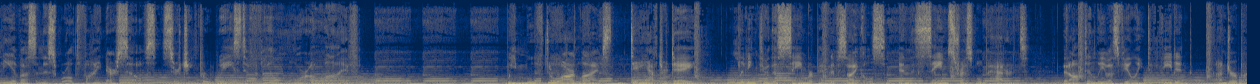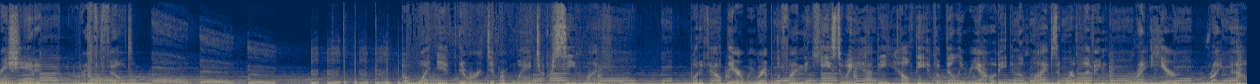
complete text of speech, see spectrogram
many of us in this world find ourselves searching for ways to feel more alive. We move through our lives day after day, living through the same repetitive cycles and the same stressful patterns that often leave us feeling defeated, underappreciated, or unfulfilled. But what if there were a different way to perceive life? What if out there we were able to find the keys to a happy, healthy, and fulfilling reality in the lives that we're living right here, right now?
